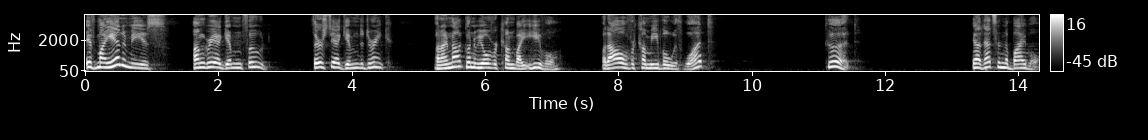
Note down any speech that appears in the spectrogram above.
If my enemy is hungry, I give him food. Thirsty, I give him to drink. But I'm not going to be overcome by evil, but I'll overcome evil with what? Good. Yeah, that's in the Bible.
